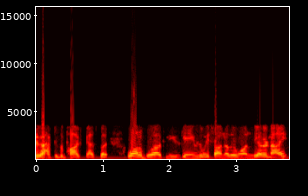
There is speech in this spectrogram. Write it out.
to after the podcast. But a lot of blowouts in these games, and we saw another one the other night.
